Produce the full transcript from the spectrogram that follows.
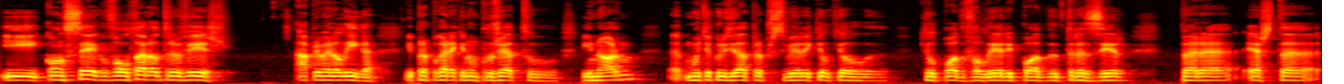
e consegue voltar outra vez à Primeira Liga e para pegar aqui num projeto enorme, eh, muita curiosidade para perceber aquilo que ele, que ele pode valer e pode trazer para esta,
